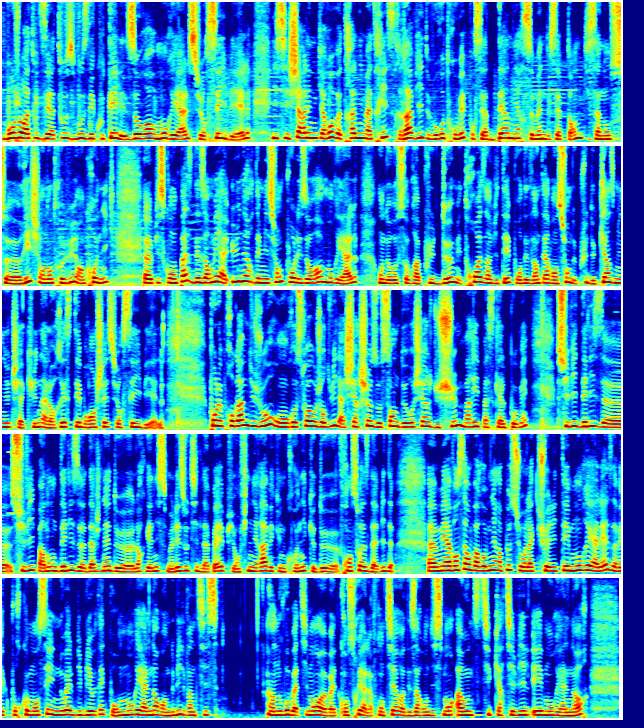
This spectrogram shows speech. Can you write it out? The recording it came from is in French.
Bonjour à toutes et à tous, vous écoutez les Aurores Montréal sur CIBL. Ici Charline Caro, votre animatrice, ravie de vous retrouver pour cette dernière semaine de septembre qui s'annonce euh, riche en entrevues et en chroniques, euh, puisqu'on passe désormais à une heure d'émission pour les Aurores Montréal. On ne recevra plus deux, mais trois invités pour des interventions de plus de 15 minutes chacune, alors restez branchés sur CIBL. Pour le programme du jour, on reçoit aujourd'hui la chercheuse au centre de recherche du CHUM, Marie-Pascale Paumet, suivie d'Élise, euh, suivie, d'Élise Dagenet de Les Outils de la Paix, et puis on finira avec une chronique de Françoise David. Euh, mais avant ça, on va revenir un peu sur l'actualité montréalaise, avec pour commencer une nouvelle bibliothèque pour Montréal-Nord en 2026. Un nouveau bâtiment euh, va être construit à la frontière euh, des arrondissements Aounstick, Cartierville et Montréal-Nord.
